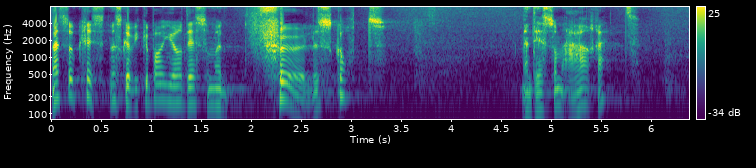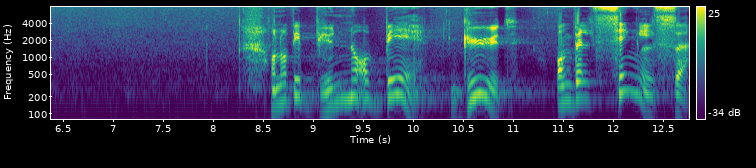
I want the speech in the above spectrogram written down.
Men som kristne skal vi ikke bare gjøre det som føles godt, men det som er rett. Og når vi begynner å be Gud om velsignelse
